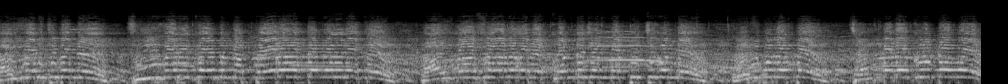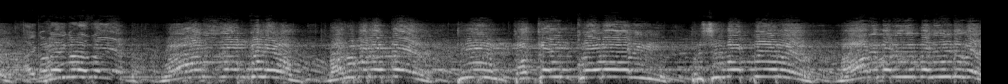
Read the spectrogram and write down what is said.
കൈയടിച്ചു തന്നെ സ്വീകരിക്കേണ്ടുന്ന പോരാട്ടങ്ങളിലേക്ക് കായികാസ്വാദകരെ വാണിയംകുളം മറുപുറത്ത് ടീം കക്കൈൻ കോടാലി തൃശൂവപ്പേര് മാറി മറിയുന്ന ലീഡുകൾ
